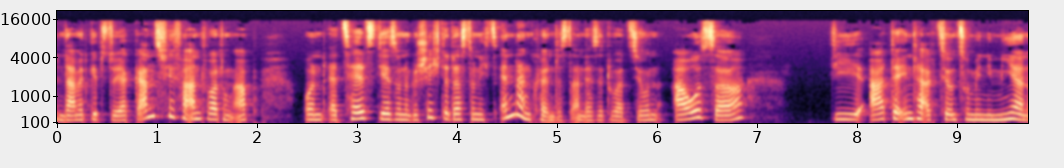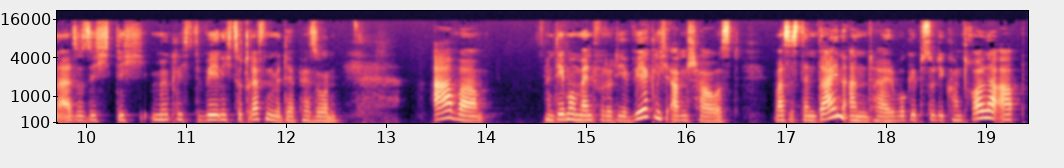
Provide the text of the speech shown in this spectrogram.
denn damit gibst du ja ganz viel Verantwortung ab und erzählst dir so eine Geschichte, dass du nichts ändern könntest an der Situation, außer die Art der Interaktion zu minimieren, also sich dich möglichst wenig zu treffen mit der Person. Aber in dem Moment, wo du dir wirklich anschaust, was ist denn dein Anteil? Wo gibst du die Kontrolle ab?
